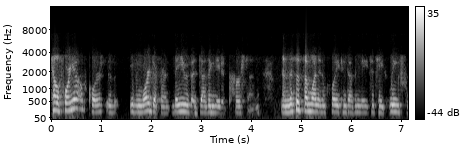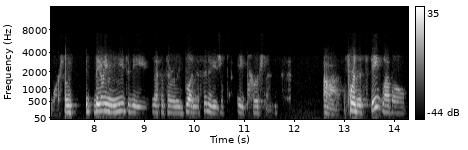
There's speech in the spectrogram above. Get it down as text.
California, of course, is even more different. They use a designated person. And this is someone an employee can designate to take leave for. So they don't even need to be necessarily blood and affinity, just a person. Uh, for the state level,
